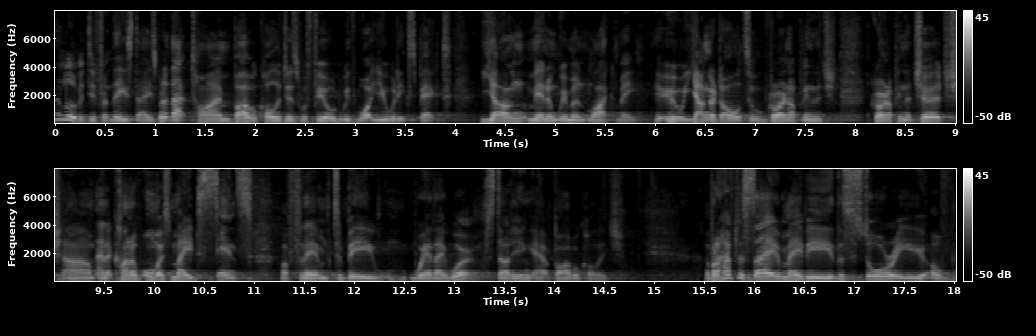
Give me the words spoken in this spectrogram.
a little bit different these days, but at that time, Bible colleges were filled with what you would expect young men and women like me, who were young adults who were grown up in the, grown up in the church, um, and it kind of almost made sense for them to be where they were, studying at Bible college. But I have to say, maybe the story of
